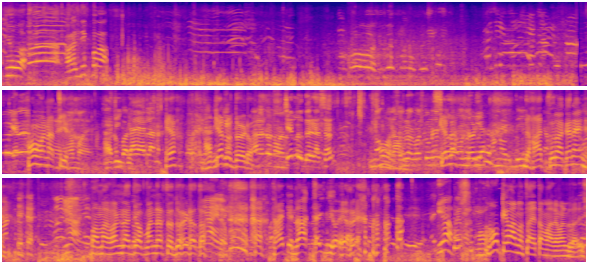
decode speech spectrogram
કયું દીપા હોવાના થયા હે કેટલું દોડ્યો કેટલું દોડ્યા સર પંદરસો દોડ્યો તો. થાકી નાક થઈ ગયો હવે. શું કહેવાનું થાય તમારે વનરાજ?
